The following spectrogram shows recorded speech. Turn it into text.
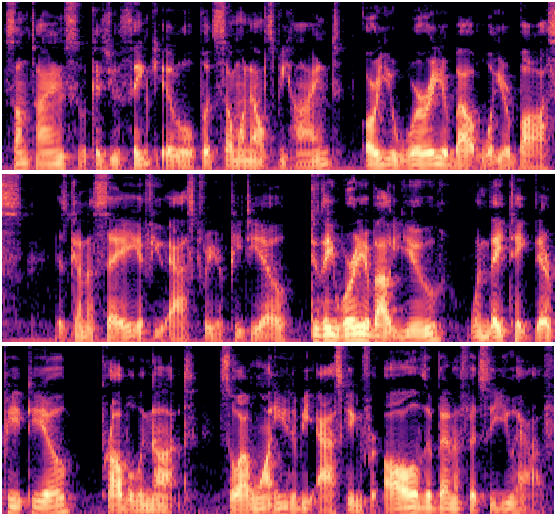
sometimes because you think it will put someone else behind? Or you worry about what your boss is going to say if you ask for your PTO? Do they worry about you when they take their PTO? Probably not. So I want you to be asking for all of the benefits that you have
